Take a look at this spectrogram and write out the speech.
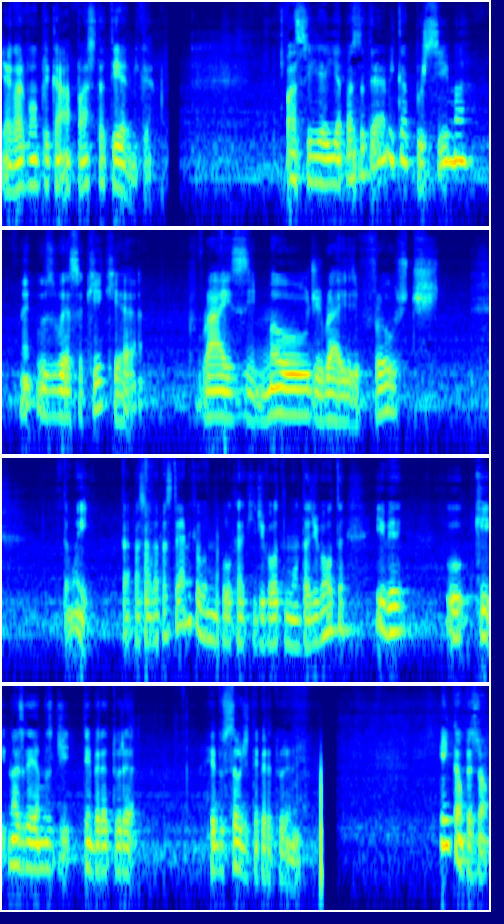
e agora vamos aplicar a pasta térmica. Passei aí a pasta térmica por cima, né? uso essa aqui que é Rise Mode, Rise Frost. Então aí, tá passada a pasta térmica, vamos colocar aqui de volta, montar de volta e ver o que nós ganhamos de temperatura, redução de temperatura, né? Então, pessoal,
